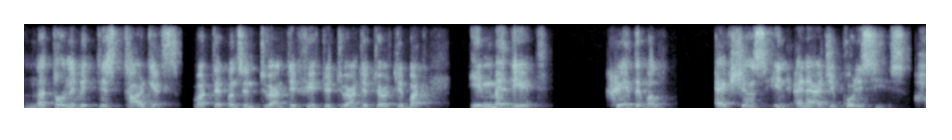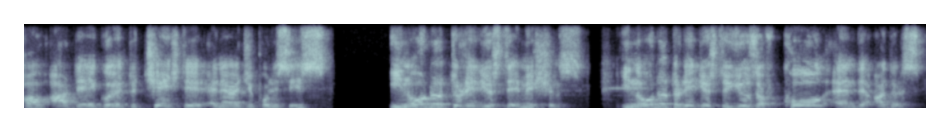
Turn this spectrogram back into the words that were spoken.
not only with these targets, what happens in 2050, 2030, but immediate credible actions in energy policies. How are they going to change their energy policies in order to reduce the emissions, in order to reduce the use of coal and the others,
